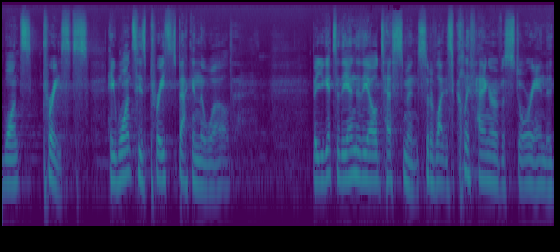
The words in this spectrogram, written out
wants priests, He wants His priests back in the world. But you get to the end of the Old Testament, sort of like this cliffhanger of a story, and the,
